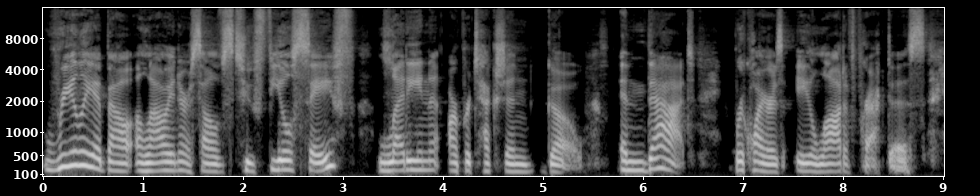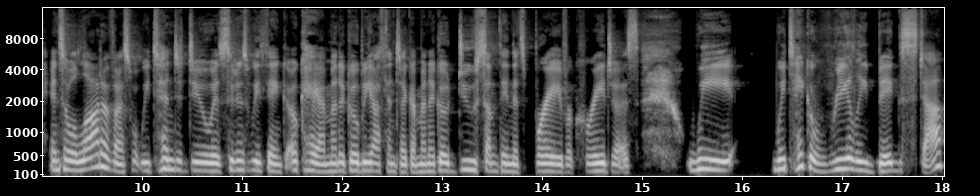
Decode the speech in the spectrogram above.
really about allowing ourselves to feel safe, letting our protection go, and that requires a lot of practice. And so, a lot of us, what we tend to do is as soon as we think, okay, I'm going to go be authentic, I'm going to go do something that's brave or courageous, we we take a really big step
